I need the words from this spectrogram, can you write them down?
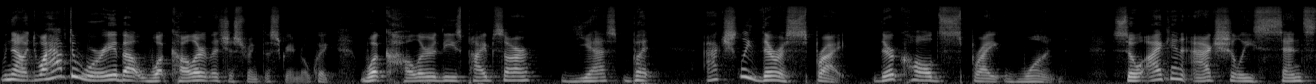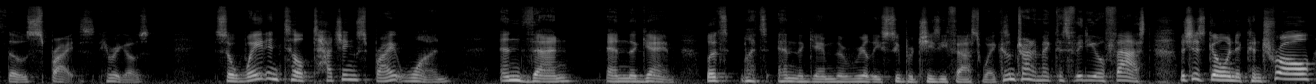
Now, do I have to worry about what color? Let's just shrink the screen real quick. What color these pipes are? Yes, but actually they're a sprite. They're called Sprite 1. So I can actually sense those sprites. Here he goes. So wait until touching Sprite 1 and then end the game. Let's let's end the game the really super cheesy fast way because I'm trying to make this video fast. Let's just go into control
